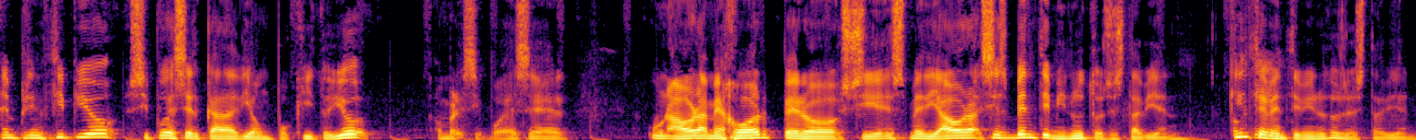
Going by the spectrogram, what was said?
en principio si puede ser cada día un poquito. Yo, hombre, si puede ser una hora mejor, pero si es media hora, si es 20 minutos está bien. 15, Ok. 20 minutos está bien.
